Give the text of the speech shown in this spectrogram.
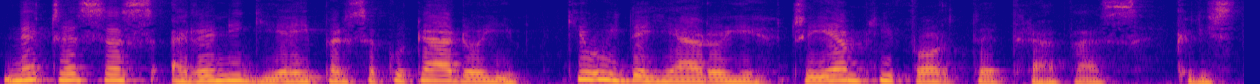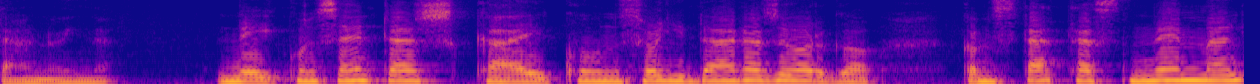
Necessas renigiei persecutadoi, ciui de iaroi ciam pli forte trapas cristanoin. Ne consentas cae cun solidara zorgo constatas ne mal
